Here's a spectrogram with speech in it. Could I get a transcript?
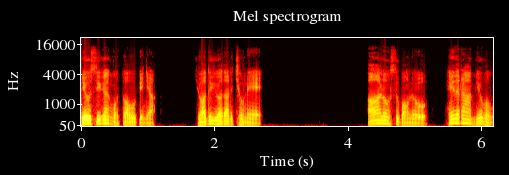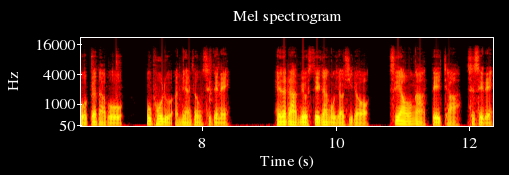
မြို့စည်းကမ်းကိုတွားဖို့ပြင်ညရွာသူရွာသားတချို့နဲ့အားလုံးစုပေါင်းလို့ဟင်းသရမြို့ပေါ်ကိုပြသဖို့ဦးဖိုးလူအမြန်ဆုံးစစ်တင်တယ်။ဟင်းသရမြို့စေကန်းကိုရောက်ရှိတော့ဆရာဝန်ကတေချာစစ်စစ်တယ်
